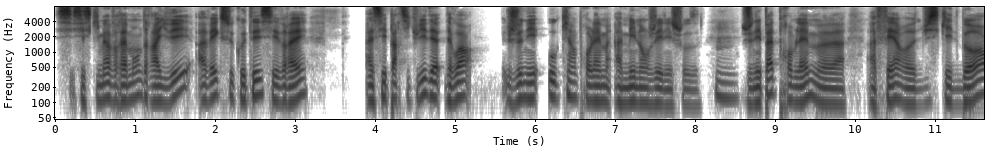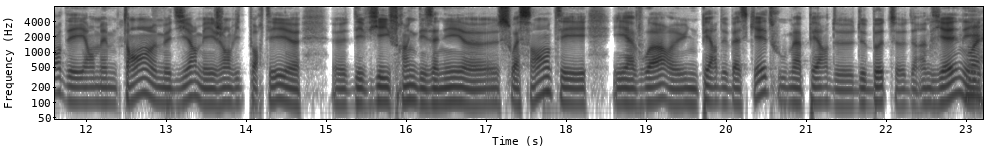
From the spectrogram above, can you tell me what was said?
C'est ce qui m'a vraiment drivé avec ce côté, c'est vrai, assez particulier d'a- d'avoir je n'ai aucun problème à mélanger les choses. Hmm. Je n'ai pas de problème euh, à, faire euh, du skateboard et en même temps euh, me dire mais j'ai envie de porter des vieilles fringues des années euh, 60 et, et avoir une paire de baskets ou ma paire de, de bottes indiennes et, Ouais.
